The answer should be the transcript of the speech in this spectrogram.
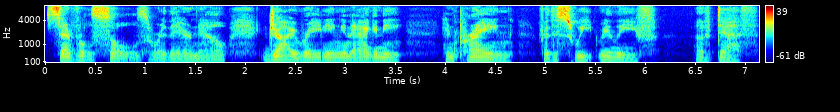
Several souls were there now, gyrating in agony and praying for the sweet relief of death.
